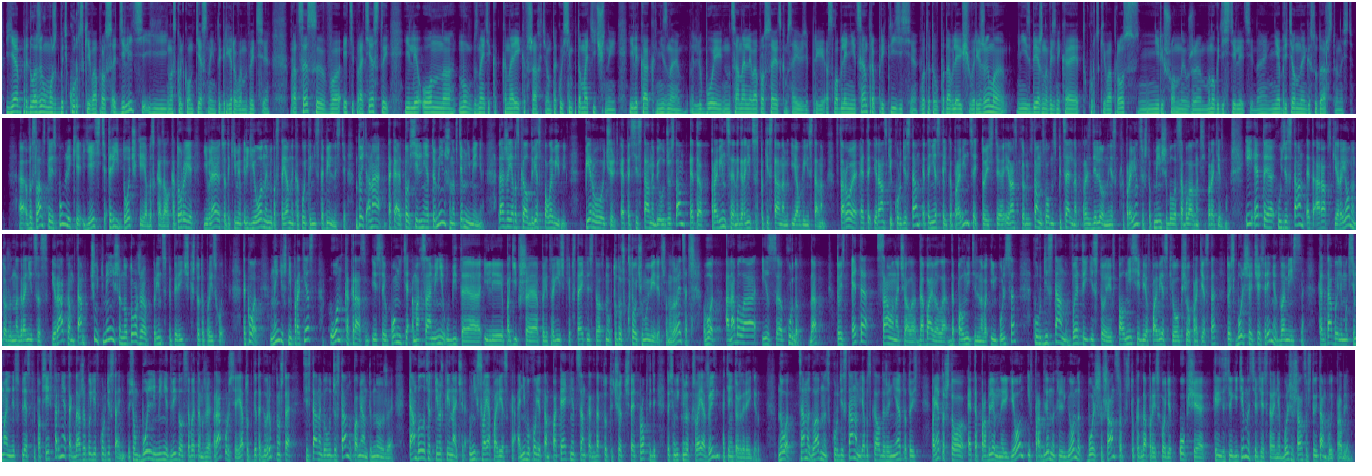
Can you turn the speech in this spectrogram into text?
Я предложил, может быть, курдский вопрос отделить, и насколько он тесно интегрирован в эти процессы, в эти протесты, или он, ну, знаете, как канарейка в шахте, он такой симптоматичный, или как, не знаю, любой национальный вопрос в Советском Союзе при ослаблении центра, при кризисе вот этого подавляющего режима неизбежно возникает курдский вопрос, нерешенный уже много десятилетий, да, необретенная государственность. Э, в Исламской республике есть три точки, я бы сказал, которые являются такими регионами постоянной какой-то нестабильности. Ну, то есть она такая то сильнее, то меньше, но тем не менее. Даже, я бы сказал, две с половиной. В первую очередь это Систан и Белуджистан, это провинция на границе с Пакистаном и Афганистаном. Второе это иранский Курдистан, это несколько провинций, то есть э, иранский Курдистан условно специально разделен на несколько провинций, чтобы меньше было соблазна к сепаратизму. И это Хузистан, это арабские районы, тоже на границе с Ираком, там чуть меньше, но тоже принципе, периодически что-то происходит. Так вот, нынешний протест, он как раз, если вы помните, Махса Амини, убитая или погибшая при трагических обстоятельствах, ну, тут уж кто чему верит, что называется, вот, она была из э, курдов, да, то есть это с самого начала добавило дополнительного импульса. Курдистан в этой истории вполне себе в повестке общего протеста. То есть большая часть времени, в два месяца, когда были максимальные всплески по всей стране, тогда же были в Курдистане. То есть он более-менее двигался в этом же ракурсе. Я тут это говорю, потому что Систан и Белуджистан, упомянутый мной уже, там было все-таки немножко иначе. У них своя повестка. Они выходят там по пятницам, когда кто-то что-то читает проповеди. То есть у них немножко своя жизнь, хотя они тоже реагируют. Ну вот, самое главное с Курдистаном, я бы сказал, даже не это. То есть понятно, что это это проблемный регион, и в проблемных регионах больше шансов, что когда происходит общий кризис легитимности в всей стране, больше шансов, что и там будет проблема.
